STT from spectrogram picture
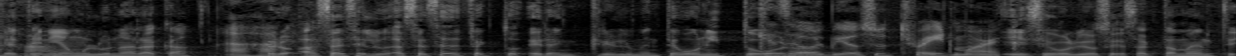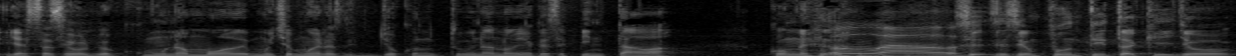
que tenía un lunar acá. Pero hasta ese, hasta ese defecto era increíblemente bonito. Que se volvió su trademark. Y se volvió, exactamente. Y hasta se volvió como una moda de muchas mujeres. Yo cuando tuve una novia que se pintaba con él. Oh, wow. Se, hacía un puntito aquí. Yo,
